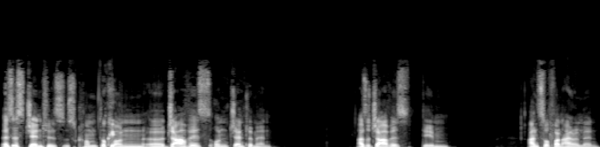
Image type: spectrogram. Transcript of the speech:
Es ist Gentis, es kommt Okay. von äh, Jarvis und Gentleman. Also Jarvis, dem Anzug von Iron Man,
